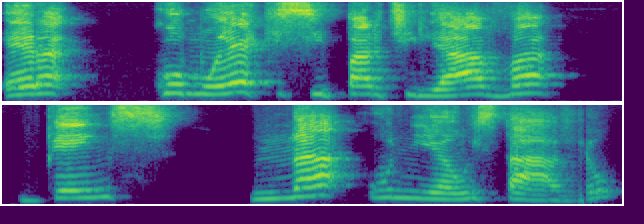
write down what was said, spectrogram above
era como é que se partilhava bens na união estável,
